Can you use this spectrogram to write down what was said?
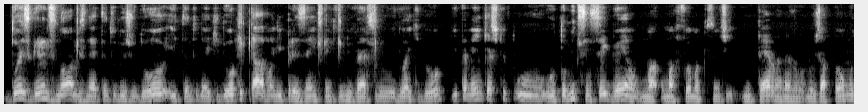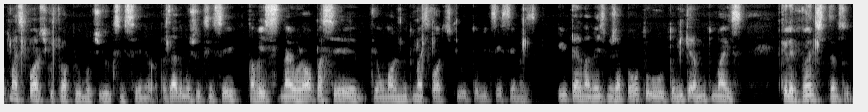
dois grandes nomes, né, tanto do judô e tanto do aikido, que estavam ali presentes dentro do universo do, do aikido, e também que acho que o, o Tomiki Sensei ganha uma, uma fama, principalmente interna, né, no, no Japão, muito mais forte que o próprio Mochizuki Sensei, né? apesar do Mochizuki Sensei, talvez na Europa ser, ter um nome muito mais forte que o Tomiki Sensei, mas internamente no Japão, o Tomiki era muito mais relevante, tanto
